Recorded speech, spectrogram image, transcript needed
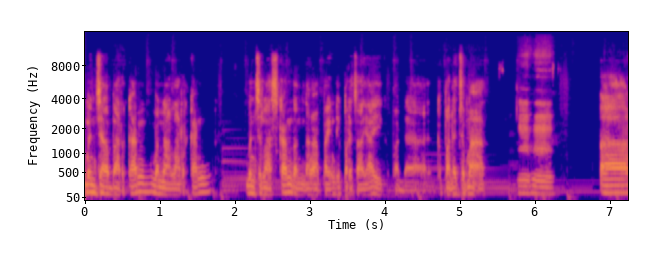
menjabarkan, menalarkan, menjelaskan tentang apa yang dipercayai kepada kepada jemaat. Mm-hmm. Uh,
